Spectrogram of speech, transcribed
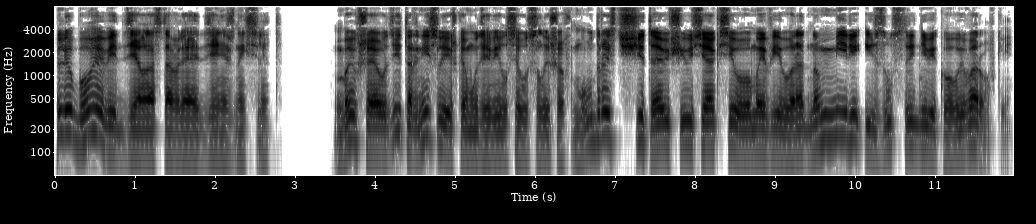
Любое ведь дело оставляет денежный след. Бывший аудитор не слишком удивился, услышав мудрость, считающуюся аксиомой в его родном мире из уст средневековой воровки.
